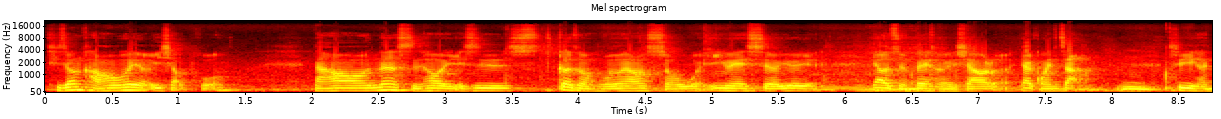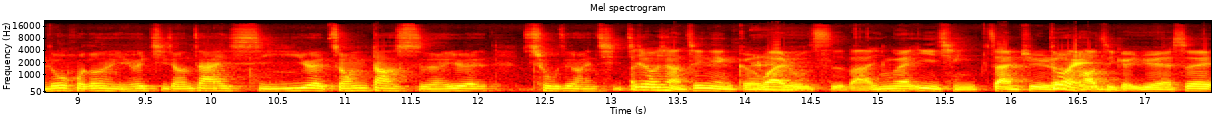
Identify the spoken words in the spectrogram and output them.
期中考后会有一小波，然后那时候也是各种活动要收尾，因为十二月要准备核销了，要关账。嗯，所以很多活动也会集中在十一月中到十二月初这段期间。而且我想今年格外如此吧，嗯、因为疫情占据了好几个月，所以。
